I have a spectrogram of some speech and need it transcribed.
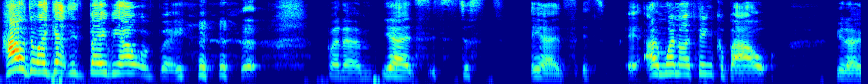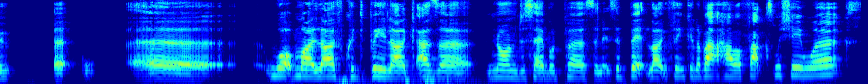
how do I get this baby out of me? but um, yeah, it's it's just yeah, it's it's it, and when I think about you know uh, uh, what my life could be like as a non-disabled person, it's a bit like thinking about how a fax machine works.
